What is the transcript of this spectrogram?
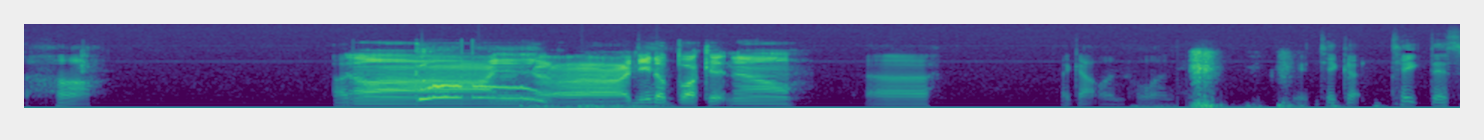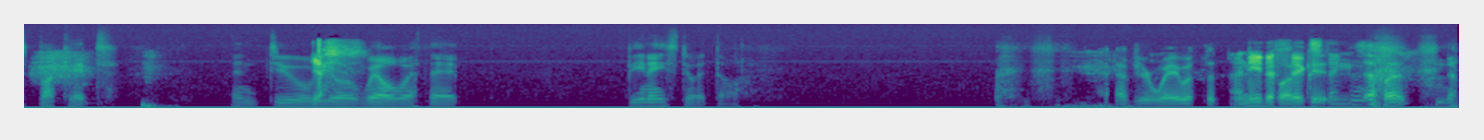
Huh. Uh, Ah, I need a bucket now. Uh, I got one. Hold on. Here. Here, take a take this bucket, and do Yes. your will with it. Be nice to it though. Have your way with the. I need to fix things. No, What? no,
